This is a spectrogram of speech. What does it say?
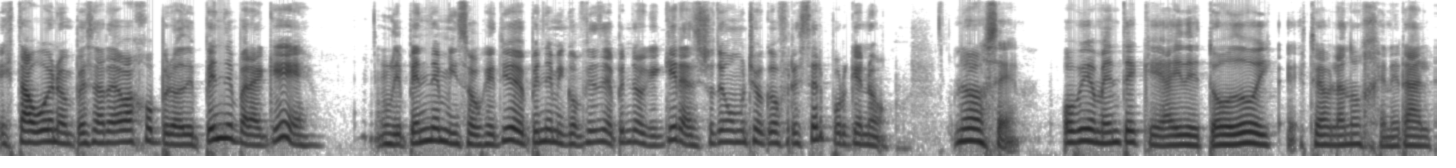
está bueno empezar de abajo, pero depende para qué. Depende de mis objetivos, depende de mi confianza, depende de lo que quieras. Si yo tengo mucho que ofrecer, ¿por qué no? No lo sé Obviamente que hay de todo y estoy hablando en general,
